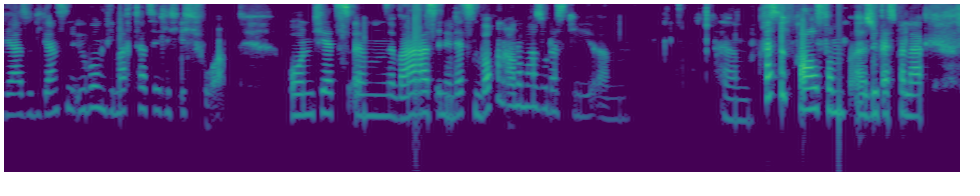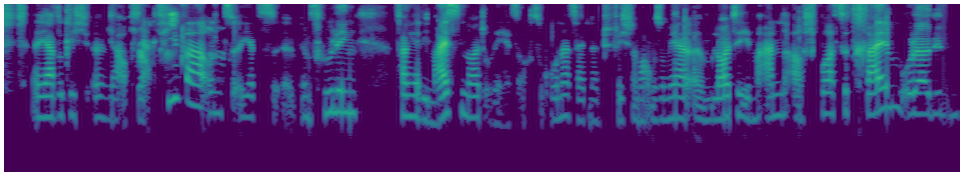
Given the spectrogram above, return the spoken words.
ja, also die ganzen Übungen, die macht tatsächlich ich vor. Und jetzt ähm, war es in den letzten Wochen auch nochmal so, dass die ähm, ähm, Pressefrau vom äh, Südwestverlag äh, ja wirklich äh, ja auch sehr aktiv war und äh, jetzt äh, im Frühling fangen ja die meisten Leute oder jetzt auch zu Corona-Zeiten natürlich nochmal umso mehr ähm, Leute eben an, auch Sport zu treiben oder den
